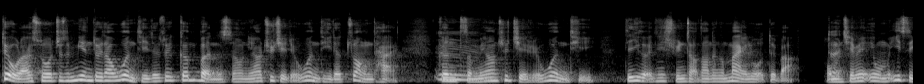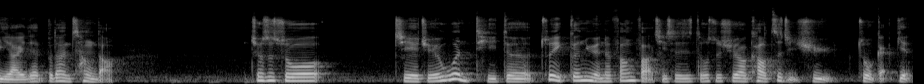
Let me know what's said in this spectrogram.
对我来说，就是面对到问题的最根本的时候，你要去解决问题的状态，跟怎么样去解决问题。第一个一定寻找到那个脉络，对吧？我们前面，因为我们一直以来也在不断倡导，就是说解决问题的最根源的方法，其实都是需要靠自己去做改变。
